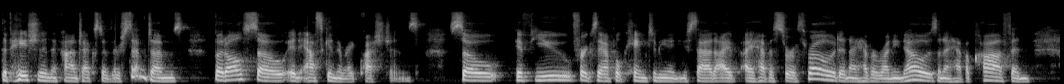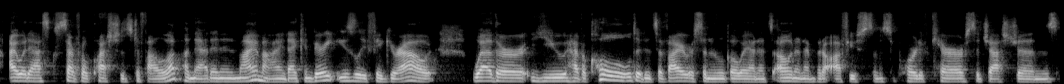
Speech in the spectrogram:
the patient in the context of their symptoms, but also in asking the right questions. So, if you, for example, came to me and you said, I, I have a sore throat and I have a runny nose and I have a cough, and I would ask several questions to follow up on that. And in my mind, I can very easily figure out whether you have a cold and it's a virus and it'll go away on its own, and I'm going to offer you some supportive care suggestions.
